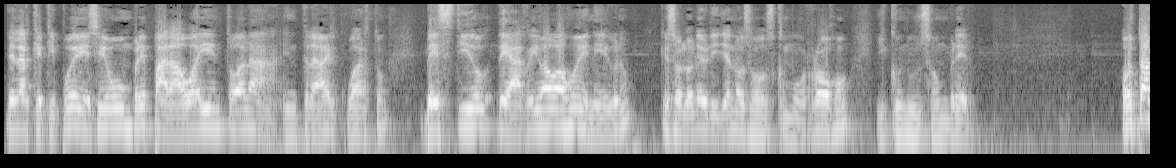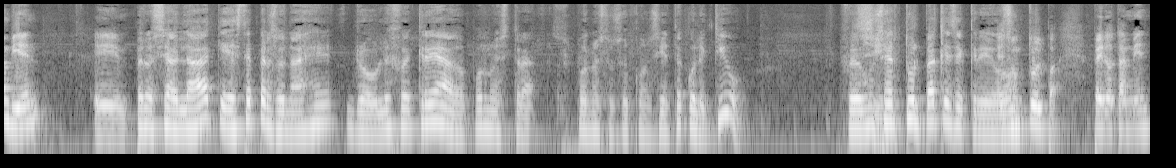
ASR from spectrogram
del arquetipo de ese hombre parado ahí en toda la entrada del cuarto, vestido de arriba abajo de negro, que solo le brillan los ojos como rojo y con un sombrero. O también, eh, Pero se hablaba que este personaje Robles fue creado por nuestra por nuestro subconsciente colectivo. Fue un Sí. ser tulpa que se creó. es un tulpa, pero también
